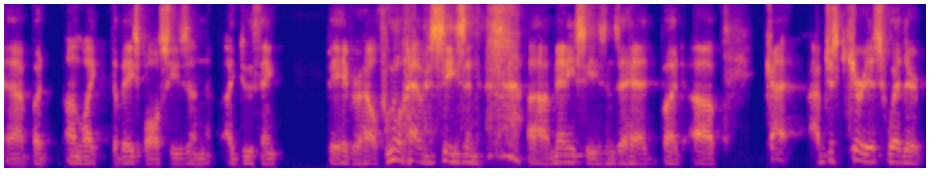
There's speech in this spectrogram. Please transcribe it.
Uh, but unlike the baseball season, I do think behavioral health will have a season, uh, many seasons ahead. But uh, kind of, I'm just curious whether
